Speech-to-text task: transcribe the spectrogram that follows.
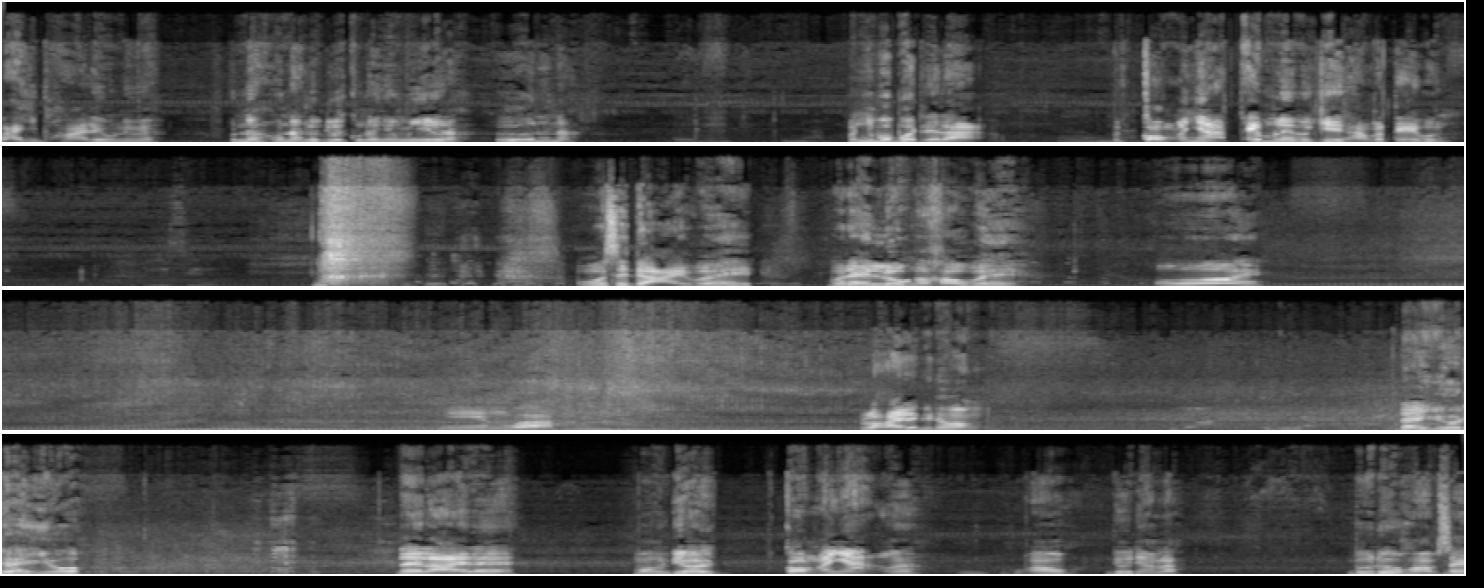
หลายที่ผายเลยตรงนี้ไหมคุณน่ะคุณน่ะลึกๆคุณน่ะยังมีด้วยน่ะเออนั่นน่ะมันยังไม่เบิดเลยล่ะมันกล่องอันเนี้เต็มเลยเมื่อกี้ถามกระเตะบึง โอ้เสียดายเว้ยไม่ได้ลงกับเขาเว้ย โอ้ยเมียงว่ะหลายเลยพี่น้อง ได้อยู่ได้อยู่ได้หลายเลยมองเดี๋ยวกล่องอันเนี้ยมาเอาเดี๋ยวยังล่ะบิ่งดูหอบใส่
